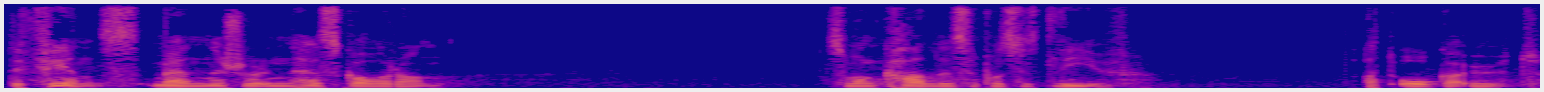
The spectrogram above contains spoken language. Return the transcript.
Det finns människor i den här skaran som har en kallelse på sitt liv. att åka ut.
